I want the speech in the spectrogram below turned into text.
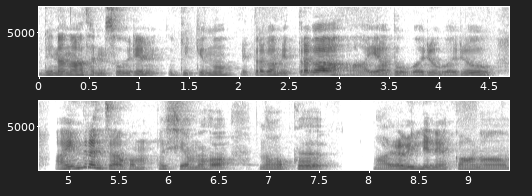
ദിനനാഥൻ സൂര്യൻ ഉദിക്കുന്നു. മിത്രക മിത്രക ആയാതു വരൂ വരൂ. ഐന്ദ്രൻ ചാപം പശ്യമഹ നമുക്ക് മഴവില്ലിനെ കാണാം.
